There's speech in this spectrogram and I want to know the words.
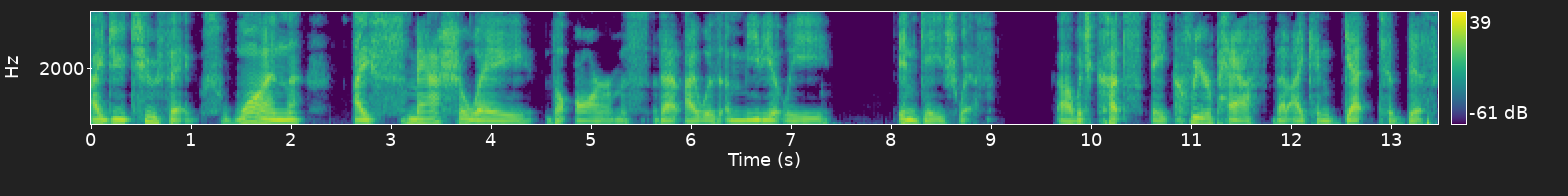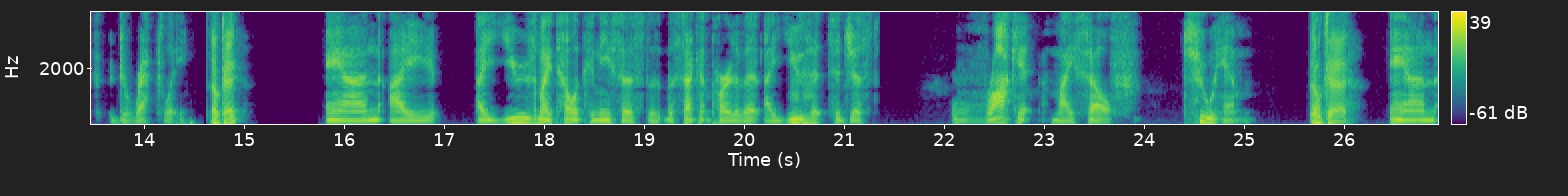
I do two things. One, I smash away the arms that I was immediately engaged with, uh, which cuts a clear path that I can get to Bisq directly. Okay. And I I use my telekinesis, the, the second part of it, I use Mhm. it to just rocket myself to him Okay. and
